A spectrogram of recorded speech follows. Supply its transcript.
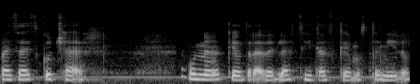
vas a escuchar una que otra de las citas que hemos tenido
